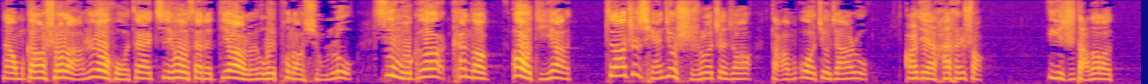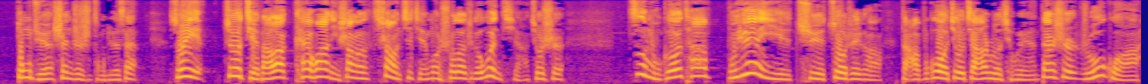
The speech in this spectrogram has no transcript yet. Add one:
那我们刚刚说了，热火在季后赛的第二轮会碰到雄鹿。字母哥看到奥迪啊。在他之前就使出了这招，打不过就加入，而且还很爽，一直打到了东决，甚至是总决赛。所以这就解答了开花你上上期节目说的这个问题啊，就是字母哥他不愿意去做这个打不过就加入的球员。但是如果啊，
